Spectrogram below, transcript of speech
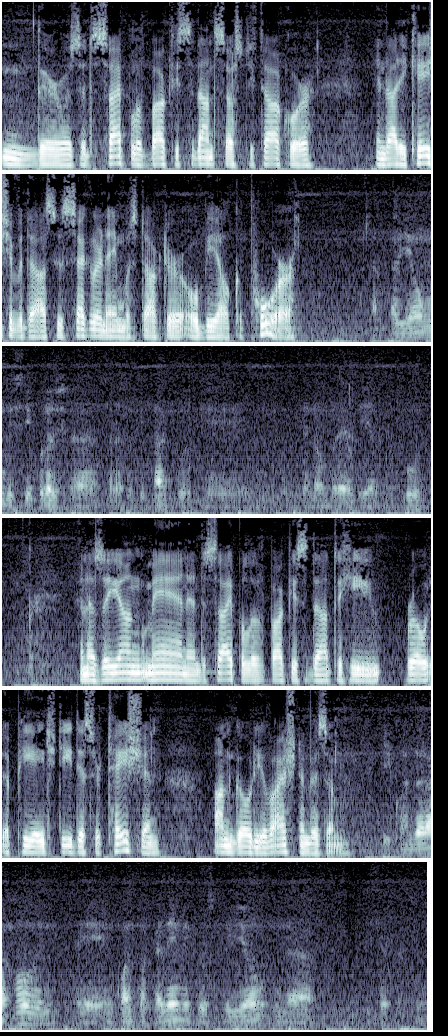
there was a disciple of Bhakti Siddhanta Saraswati Thakur in Keshava Das whose secular name was Dr. O.B.L. Kapoor. Había un discípulo de Saraswati Thakur que de nombre Biel Kapoor, And as a young man and disciple of Bhaktisiddhanta, he wrote a PhD dissertation on Gaudiya Vaishnavism. y cuando era joven, eh, en cuanto académico, escribió una disertación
